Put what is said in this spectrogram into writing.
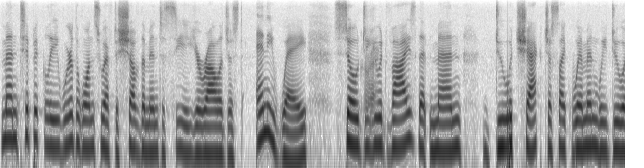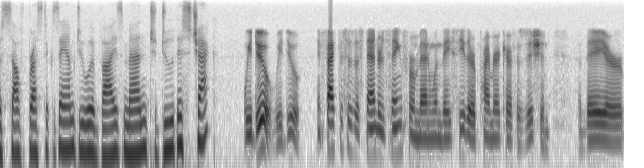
men typically we're the ones who have to shove them in to see a urologist anyway. So, do you advise that men do a check just like women? We do a self breast exam. Do you advise men to do this check? We do. We do. In fact, this is a standard thing for men when they see their primary care physician. They are,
